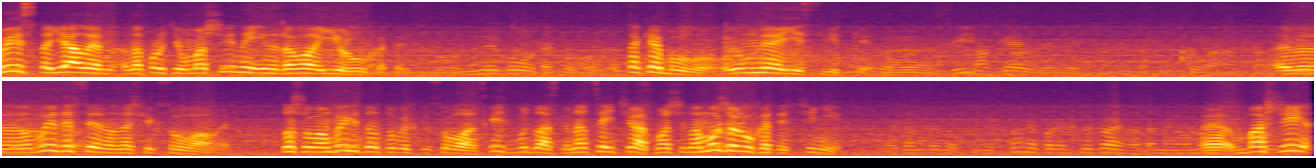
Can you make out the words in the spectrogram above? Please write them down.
Ви стояли напроти машини і не давали їй рухатись. Не було такого. Таке було. У мене є свідки. Е, Свідки. Е, Ви не все нас фіксували. То, що вам вигідно, то ви фіксували. Скажіть, будь ласка, на цей час машина може рухатись чи ні? Ніхто не перешкоджає на даний Е, момент. маши...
